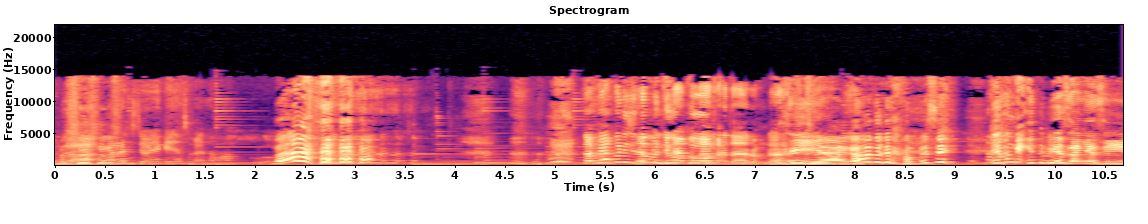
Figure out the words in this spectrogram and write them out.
enggak karena si cowoknya kayaknya suka sama aku. Tapi aku di situ mendukung kakak iya kamu tuh kenapa sih? Emang kayak gitu biasanya sih.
